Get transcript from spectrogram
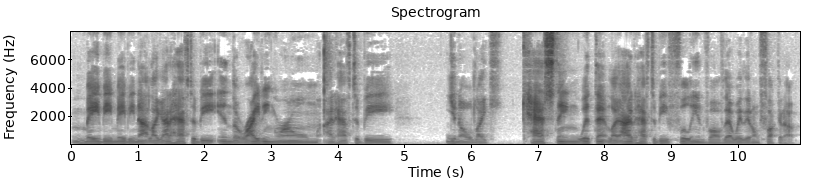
maybe, maybe not. Like I'd have to be in the writing room. I'd have to be, you know, like casting with them. Like I'd have to be fully involved. That way they don't fuck it up.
